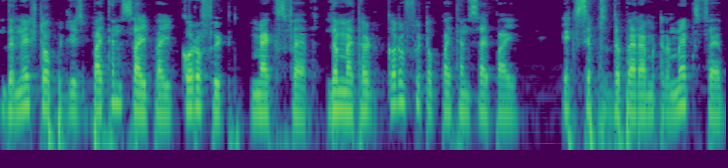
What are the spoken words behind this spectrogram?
The next topic is Python SciPy curvefit maxfev. The method curvefit of Python SciPy accepts the parameter maxfev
